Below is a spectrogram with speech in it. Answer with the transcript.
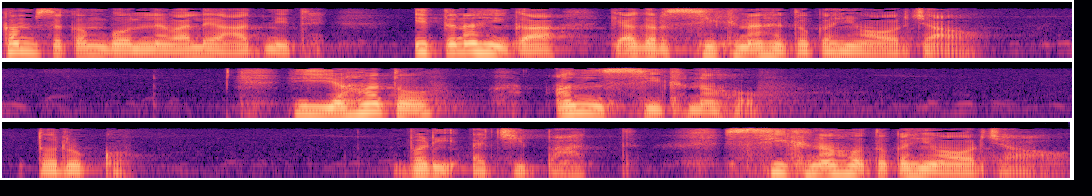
कम से कम बोलने वाले आदमी थे। इतना ही कहा कि अगर सीखना है तो कहीं और जाओ। यहाँ तो अन सीखना हो। तो रुको। बड़ी अजीब बात। सीखना हो तो कहीं और जाओ।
